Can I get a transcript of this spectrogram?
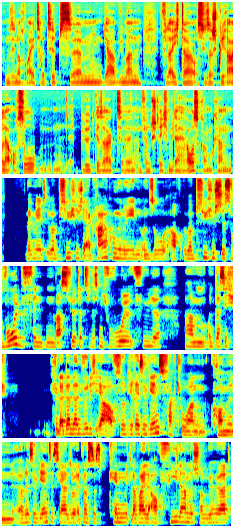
Haben Sie noch weitere Tipps, ähm, ja, wie man vielleicht da aus dieser Spirale auch so mm, blöd gesagt äh, in Anführungsstrichen wieder herauskommen kann? Wenn wir jetzt über psychische Erkrankungen reden und so auch über psychisches Wohlbefinden, was führt dazu, dass ich mich wohlfühle ähm, und dass ich vielleicht dann, dann würde ich eher auf so die Resilienzfaktoren kommen. Resilienz ist ja so etwas, das kennen mittlerweile auch viele, haben das schon gehört.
